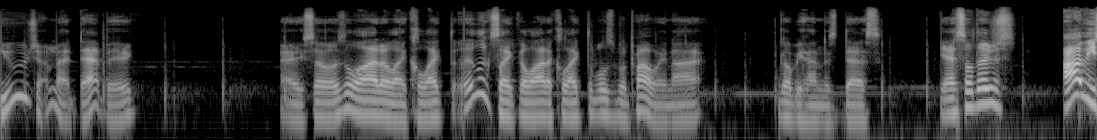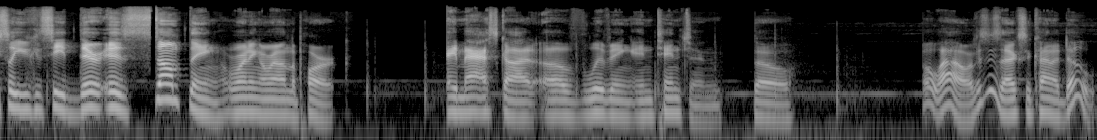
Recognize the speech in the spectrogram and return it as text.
Huge? I'm not that big. Alright, so there's a lot of like collect it looks like a lot of collectibles, but probably not. Go behind this desk. Yeah, so there's obviously you can see there is something running around the park. A mascot of living intention. So Oh wow, this is actually kind of dope.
